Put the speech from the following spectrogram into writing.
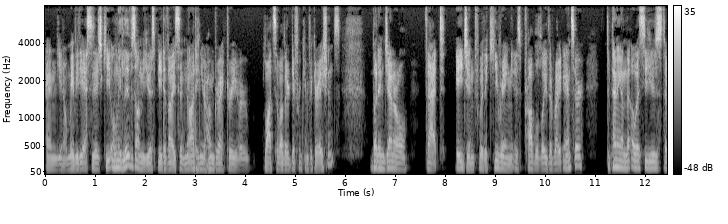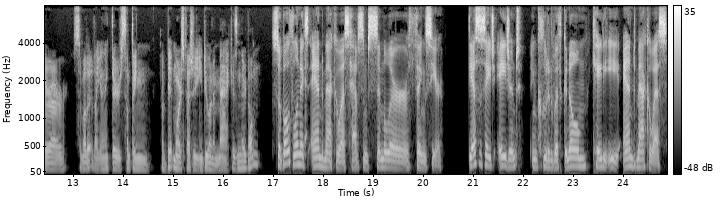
And, you know, maybe the SSH key only lives on the USB device and not in your home directory or lots of other different configurations. But in general, that agent with a keyring is probably the right answer. Depending on the OS you use, there are some other, like I think there's something a bit more special you can do on a Mac, isn't there, Dalton? So both Linux and macOS have some similar things here. The SSH agent, included with GNOME, KDE, and macOS,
